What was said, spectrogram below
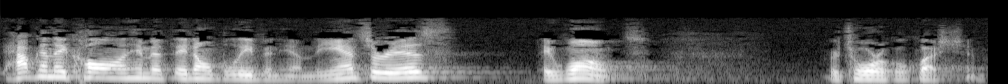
how can they call on him if they don't believe in him? The answer is they won't. Rhetorical question.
